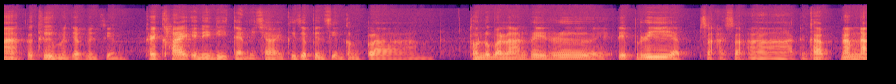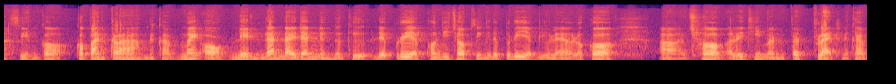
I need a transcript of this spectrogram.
มากก็คือมันจะเป็นเสียงคล้ายๆ NAD แต่ไม่ใช่ คือจะเป็นเสียงกลาง โทนรูปบาลานซ์เรื่อยๆเรียบเรียบสะอาดสะอาดๆนะครับน้ำหนักเสียงก็ก็ปานกลางนะครับไม่ออกเด่นด้านใดด้านหนึ่ง ก็คือเรียบเรียบคนที่ชอบเสียงเรียบเรียบอยู่แล้ว แล้วก็อชอบอะไรที่มันแฟลตๆนะครับ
